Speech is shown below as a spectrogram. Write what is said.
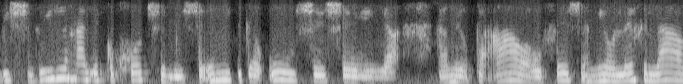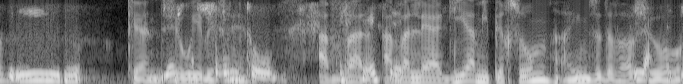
בשביל הלקוחות שלי, שהם יתגאו שהמרפאה או הרופא שאני הולך אליו היא כן, שהוא יהיה בפנים. אבל, אבל להגיע מפרסום, האם זה דבר שהוא...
